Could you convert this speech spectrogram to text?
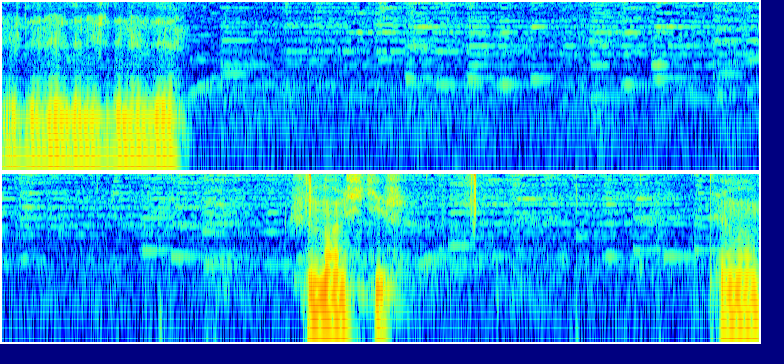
Nerede? Nerede? Nerede? Nerede? Şundan istiyor. Tamam.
